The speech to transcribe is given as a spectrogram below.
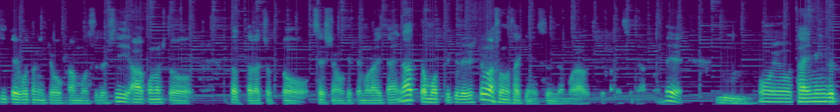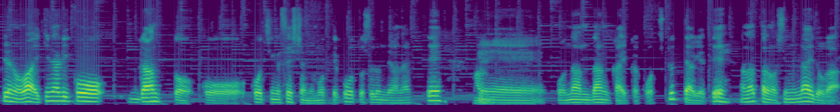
聞いてることに共感もするし、ああ、この人だったらちょっとセッションを受けてもらいたいなって思ってくれる人がその先に進んでもらうっていう形になるので、うん。こういうタイミングっていうのはいきなりこう、ガンとこう、コーチングセッションに持っていこうとするんではなくて、はい。えーこう何段階かこう作ってあげて、あなたの信頼度が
